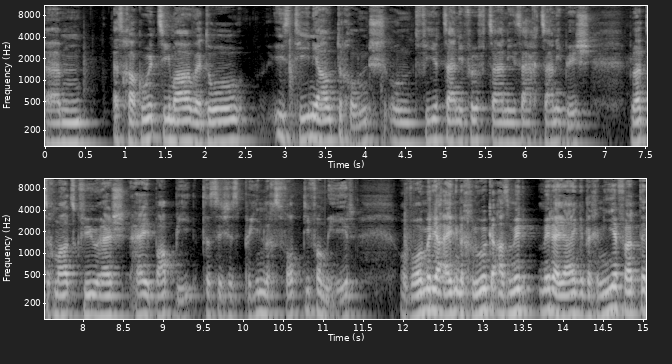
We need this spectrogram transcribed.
ähm, es kann gut sein, mal, wenn du ins Teenie-Alter kommst und 14, 15, 16 bist, plötzlich mal das Gefühl hast, hey Papi, das ist ein peinliches Foto von mir. Obwohl wir ja eigentlich schauen, also wir, wir haben ja eigentlich nie Fotos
